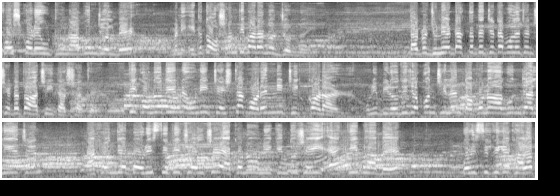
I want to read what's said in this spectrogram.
ফোঁস করে উঠুন, আগুন জ্বলবে। মানে এটা তো অশান্তি বাড়ানোর জন্যই। তারপর জুনিয়র ডাক্তারদের যেটা বলেছেন, সেটা তো আছেই তার সাথে। কোনোদিন উনি চেষ্টা করেননি ঠিক করার? উনি বিরোধী যখন ছিলেন, তখনও আগুন জ্বালিয়েছেন। এখন যে পরিস্থিতি চলছে এখনও উনি কিন্তু সেই একইভাবে পরিস্থিতিকে খারাপ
